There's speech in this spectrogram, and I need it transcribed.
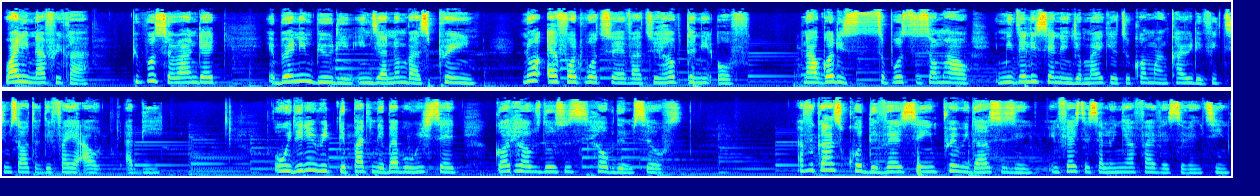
While in Africa, people surrounded a burning building in their numbers praying, no effort whatsoever to help turn it off. Now, God is supposed to somehow immediately send Angel Michael to come and carry the victims out of the fire out, Abby. Oh, we didn't read the part in the Bible which said God helps those who help themselves. Africans quote the verse saying, Pray without ceasing in 1 Thessalonians 5 verse 17,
